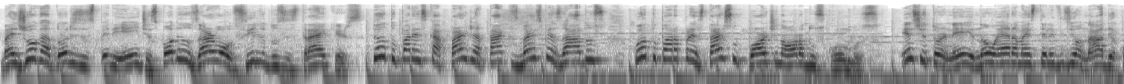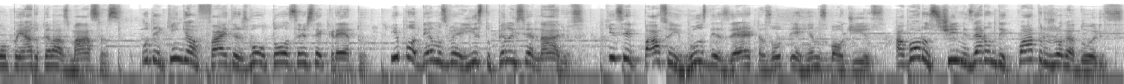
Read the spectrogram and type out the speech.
mas jogadores experientes podem usar o auxílio dos Strikers tanto para escapar de ataques mais pesados quanto para prestar suporte na hora dos combos. Este torneio não era mais televisionado e acompanhado pelas massas. O The King of Fighters voltou a ser secreto, e podemos ver isto pelos cenários, que se passam em ruas desertas ou terrenos baldios. Agora os times eram de 4 jogadores,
